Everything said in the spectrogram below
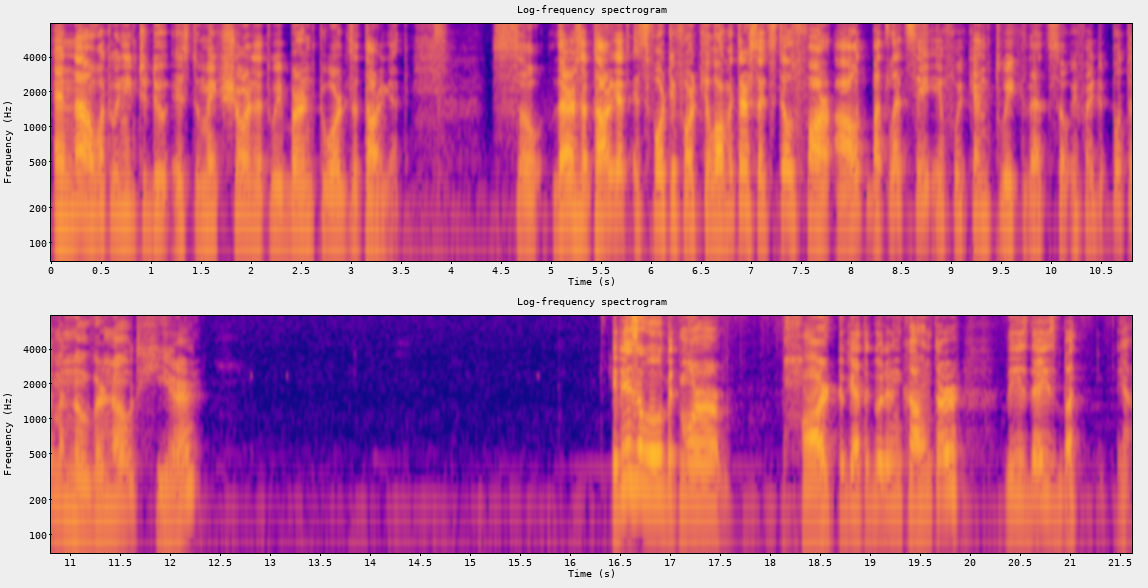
And now what we need to do is to make sure that we burn towards the target. So there's a target, it's 44 kilometers, so it's still far out, but let's see if we can tweak that. So if I put a maneuver node here, it is a little bit more hard to get a good encounter these days, but yeah.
